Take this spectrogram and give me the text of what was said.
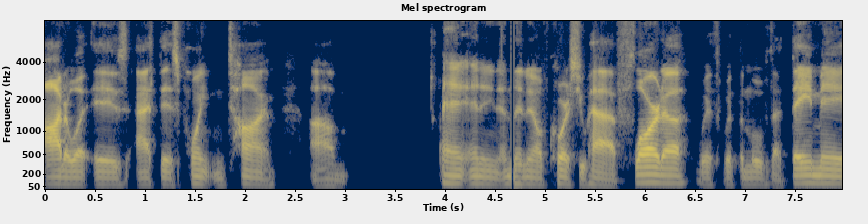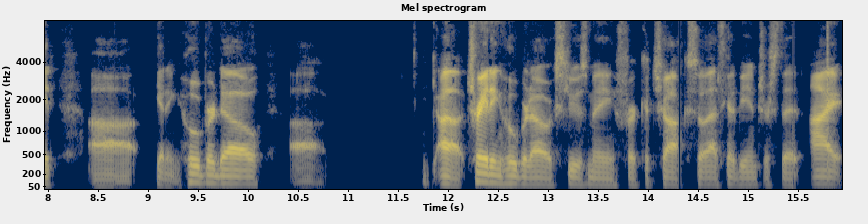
Ottawa is at this point in time. Um, and, and and then you know, of course you have Florida with with the move that they made, uh, getting Huberdeau, uh, uh, trading Huberdeau, excuse me, for Tkachuk. So that's going to be interesting. I,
